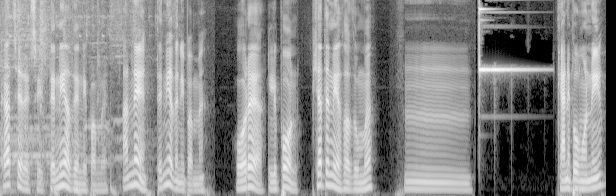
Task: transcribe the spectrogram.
Κάτσε ρε εσύ, ταινία δεν είπαμε. Α, ναι, ταινία δεν είπαμε. Ωραία. Λοιπόν, ποια ταινία θα δούμε; Μμμ. Κάνε υπομονή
